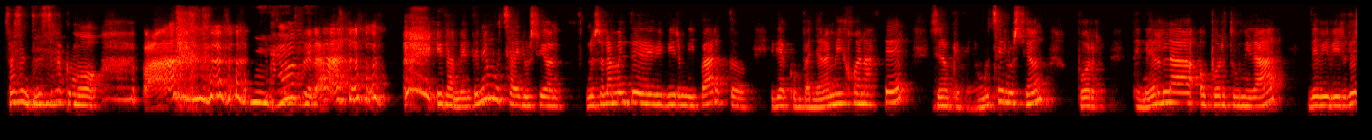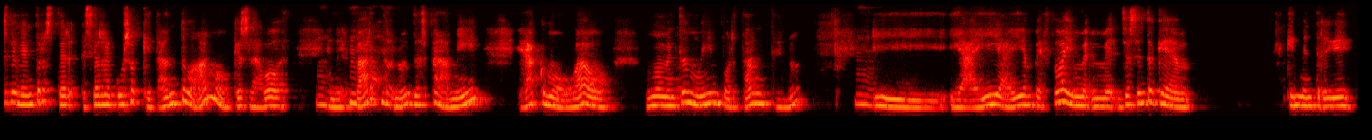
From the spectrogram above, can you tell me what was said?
¿sabes? Entonces era como, ¡ah! ¿cómo será? y también tenía mucha ilusión, no solamente de vivir mi parto y de acompañar a mi hijo a nacer, sino que tenía mucha ilusión por tener la oportunidad de vivir desde dentro este, ese recurso que tanto amo, que es la voz en el parto, ¿no? Entonces para mí era como, wow, un momento muy importante, ¿no? Mm. Y, ahí, ahí empezó. Y yo siento que, que me entregué.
